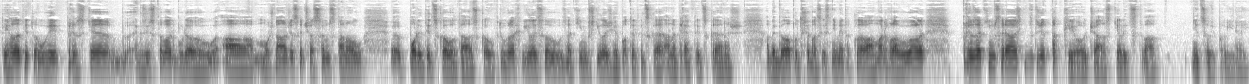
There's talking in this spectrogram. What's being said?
Tyhle ty touhy prostě existovat budou a možná, že se časem stanou politickou otázkou. V tuhle chvíli jsou zatím příliš hypotetické a nepraktické, než aby bylo potřeba si s nimi takhle lámat hlavu, ale prozatím se dá říct, že taky o části lidstva něco vypovídají.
